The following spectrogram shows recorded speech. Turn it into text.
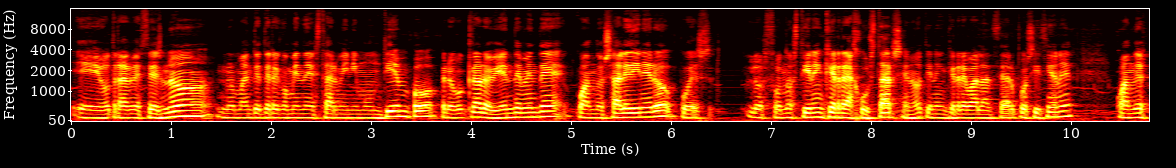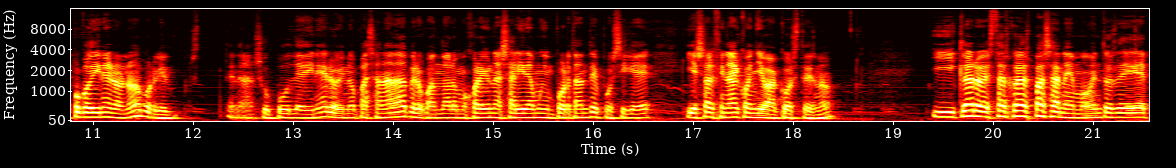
eh, otras veces no. Normalmente te recomiendan estar mínimo un tiempo, pero claro, evidentemente, cuando sale dinero, pues los fondos tienen que reajustarse, ¿no? Tienen que rebalancear posiciones. Cuando es poco dinero, ¿no? Porque pues, tendrán su pool de dinero y no pasa nada, pero cuando a lo mejor hay una salida muy importante, pues sí que... Y eso al final conlleva costes, ¿no? Y claro, estas cosas pasan en momentos de,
